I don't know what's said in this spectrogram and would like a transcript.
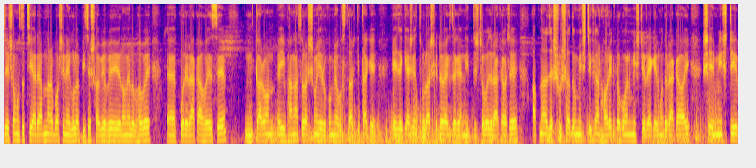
যে সমস্ত চেয়ারে আপনারা বসেন, এগুলো পিছে সবইভাবে এলোমেলোভাবে করে রাখা হয়েছে। কারণ এই ভাঙাচোরার সময় এরকমই অবস্থা আর কি থাকে। এই যে গ্যাসের চুলা, সেটাও এক জায়গায় নির্দিষ্টভাবে রাখা হয়েছে। আপনারা যে সুস্বাদু মিষ্টি খান, হরেক রকমের মিষ্টি র্যাকের মধ্যে রাখা হয়। সেই মিষ্টির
